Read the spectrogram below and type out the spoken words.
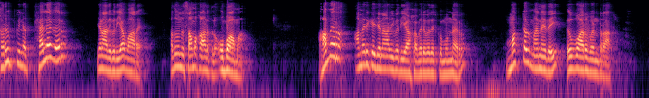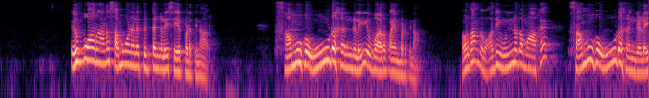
கருப்பின தலைவர் ஜனாதிபதியாக வார அதுவும் இந்த சமகாலத்தில் ஒபாமா. அவர் அமெரிக்க ஜனாதிபதியாக வருவதற்கு முன்னர் மக்கள் மனதை எவ்வாறு வென்றார்? எவ்வாறான சமூக நல திட்டங்களை செயற்படுத்தினார்? சமூக ஊடகங்களை எவ்வாறு பயன்படுத்தினார்? அவர்தான் அந்த அதி உன்னதமாக சமூக ஊடகங்களை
